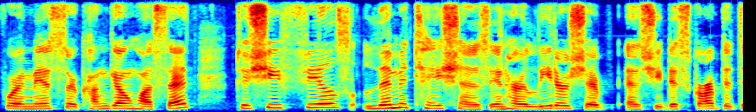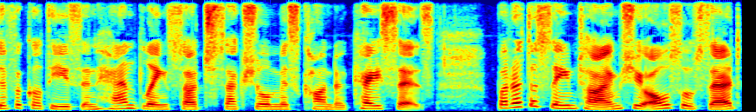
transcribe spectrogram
Foreign Minister Kang Kyung-hwa said that she feels limitations in her leadership as she described the difficulties in handling such sexual misconduct cases. But at the same time, she also said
